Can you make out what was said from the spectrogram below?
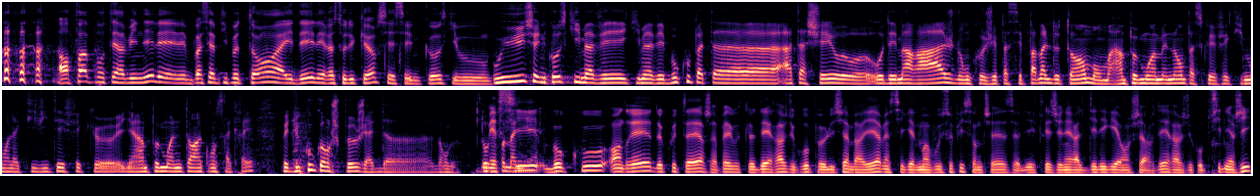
enfin, pour terminer, les, vous passez un petit peu de temps à aider les Restos du Cœur. C'est une cause qui vous. Oui, c'est une cause qui m'avait qui m'avait beaucoup attaché au, démarrage. Donc, j'ai passé pas mal de temps. Bon, un peu moins maintenant parce qu'effectivement, l'activité fait qu'il y a un peu moins de temps à consacrer. Mais du coup, quand je peux, j'aide euh, dans d'autres manières. Merci beaucoup, André de Couter. J'appelle le DRH du groupe Lucien Barrière. Merci également à vous, Sophie Sanchez, directrice générale délégué en charge des du groupe Synergie.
